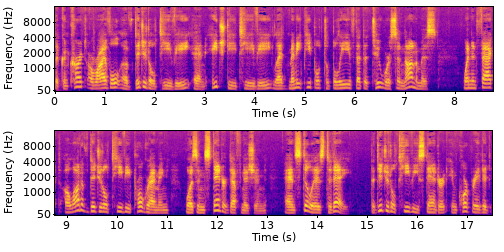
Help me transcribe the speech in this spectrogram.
The concurrent arrival of digital TV and HD TV led many people to believe that the two were synonymous, when in fact a lot of digital TV programming was in standard definition and still is today. The digital TV standard incorporated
